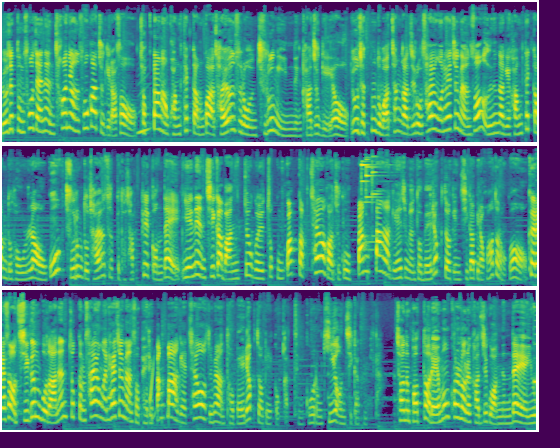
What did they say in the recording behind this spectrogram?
이 제품 소재는 천연 소가죽이라서 적당한 광택감과 자연스러운 주름이 있는 가죽이에요. 이 제품도 마찬가지로 사용을 해주면서 은은하게 광택감도 더 올라오고 주름도 자연스럽게 더 잡힐 건데 얘는 지갑 안쪽을 조금 꽉꽉 채워가지고 빵빵하게 해주면 더 매력적인 지갑 이라고 하더라고요. 그래서 지금보다는 조금 사용을 해주면서 배를 빵빵하게 채워주면 더 매력적일 것 같은 그런 귀여운 지갑입니다. 저는 버터 레몬 컬러를 가지고 왔는데 이거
